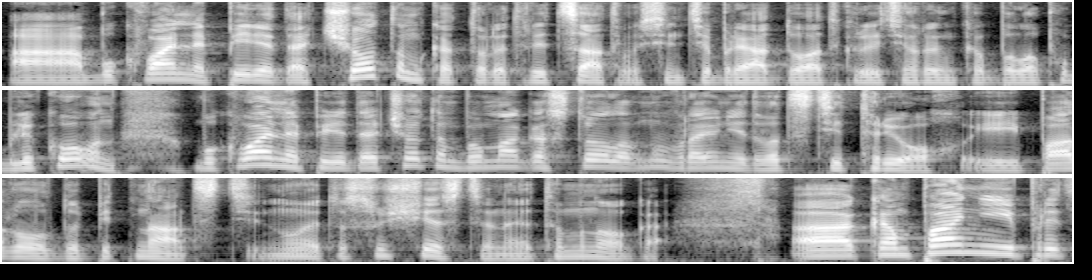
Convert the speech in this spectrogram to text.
А буквально перед отчетом, который 30 сентября до открытия рынка был опубликован, буквально перед отчетом бумага стоила ну, в районе 23 и падала до 15. Ну, это существенно, это много. А компании, пред...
